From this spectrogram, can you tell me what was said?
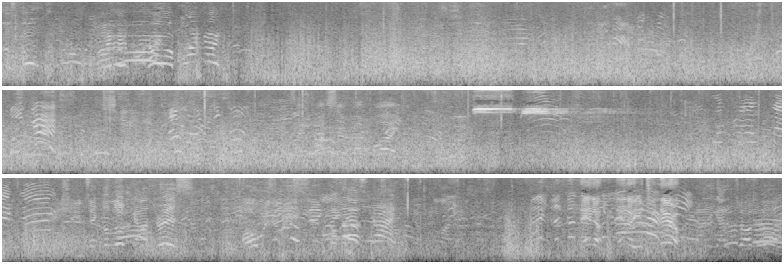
Let's go. Find it, go up, find it. Take a look, Andres. Always be seeing the last guy. Nano, Nano, you're too narrow. You gotta jog it off.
